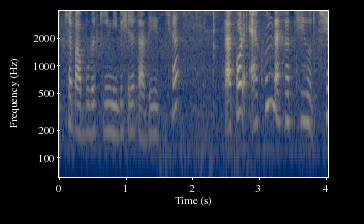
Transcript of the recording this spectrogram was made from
ইচ্ছা, বাবুরা কী নিবে সেটা তাদের ইচ্ছা। তারপর এখন দেখাচ্ছি হচ্ছে,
